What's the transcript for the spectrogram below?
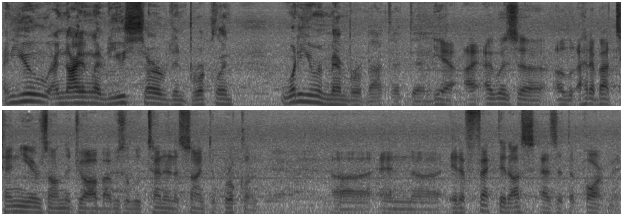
And you, at 9 11, you served in Brooklyn. What do you remember about that day? Yeah, I, I was uh, a, I had about 10 years on the job. I was a lieutenant assigned to Brooklyn. Uh, and uh, it affected us as a department.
